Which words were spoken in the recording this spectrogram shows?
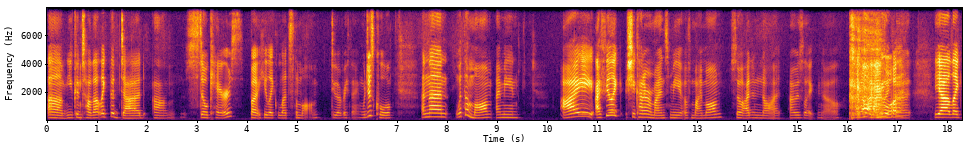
um, you can tell that like the dad um, still cares, but he like lets the mom do everything, which is cool. And then with the mom, I mean, I I feel like she kind of reminds me of my mom, so I did not. I was like, no, I don't, I don't like that. Yeah, like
